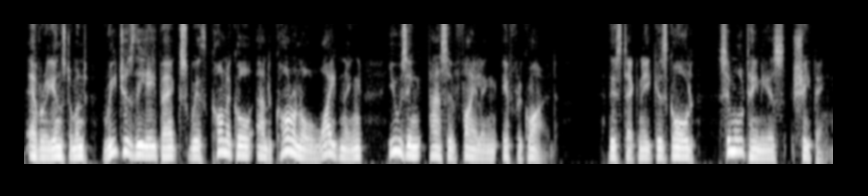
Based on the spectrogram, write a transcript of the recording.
Every instrument reaches the apex with conical and coronal widening using passive filing if required. This technique is called simultaneous shaping.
